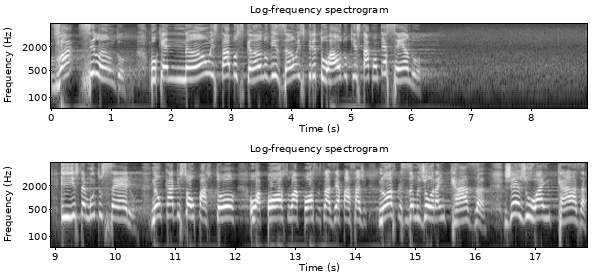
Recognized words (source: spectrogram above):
Vacilando, porque não está buscando visão espiritual do que está acontecendo. E isso é muito sério. Não cabe só o pastor, o apóstolo, o apóstolo trazer a passagem. Nós precisamos de orar em casa, jejuar em casa,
